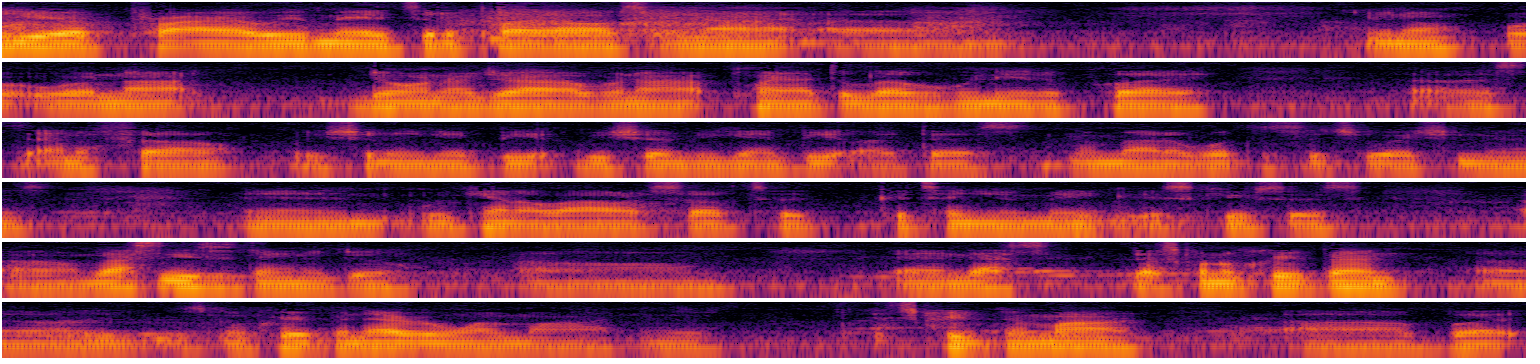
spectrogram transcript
year prior we made it to the playoffs or not. Um, you know, we're, we're, not doing our job. We're not playing at the level we need to play. Uh, it's the NFL. We shouldn't get beat. We shouldn't be getting beat like this, no matter what the situation is. And we can't allow ourselves to continue to make excuses. Um, that's the easy thing to do, um, and that's that's going to creep in. Uh, it's going to creep in everyone's mind. It's creeping in mine. Uh, but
